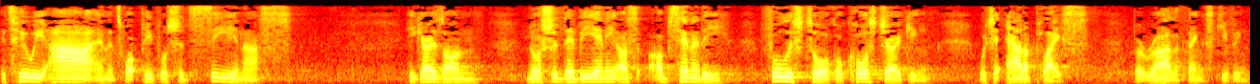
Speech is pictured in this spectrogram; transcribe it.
It's who we are and it's what people should see in us. He goes on, nor should there be any obscenity foolish talk or coarse joking, which are out of place, but rather thanksgiving.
